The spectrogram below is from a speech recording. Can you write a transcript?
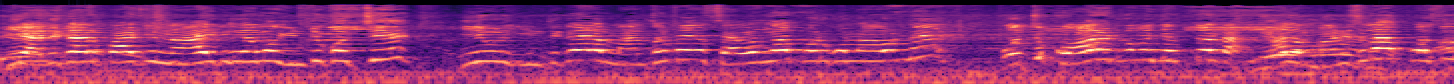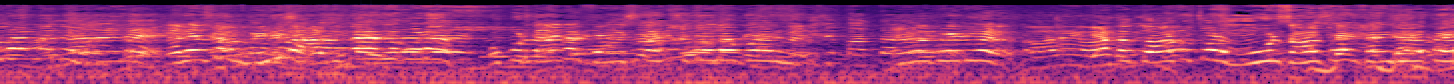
ఈ అధికార పార్టీ నాయకులు ఏమో ఇంటికి వచ్చి ఈ ఇంటికాడ మంచం మీద శవంగా పడుకున్న ఆవిడని వచ్చి కోలెట్టుకోమని చెప్తాడ వాళ్ళ మనుషుల కనీసం అధికారులు కూడా ఇప్పుడు దాకా. ఎంత చూడు మూడు సంవత్సరాలు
